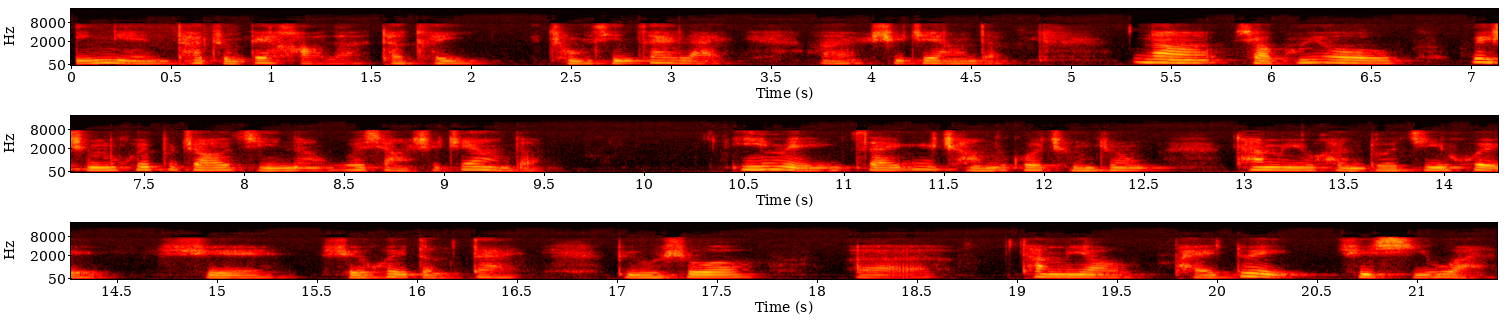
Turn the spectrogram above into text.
明年他准备好了，他可以重新再来啊，是这样的。那小朋友为什么会不着急呢？我想是这样的，因为在日常的过程中，他们有很多机会学学会等待，比如说，呃，他们要排队去洗碗，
